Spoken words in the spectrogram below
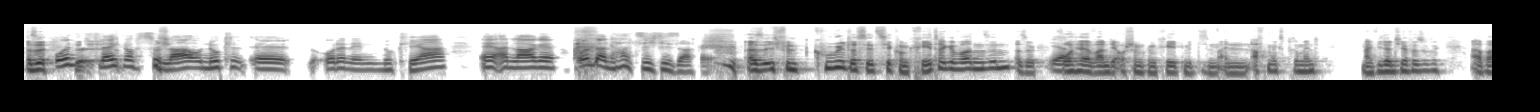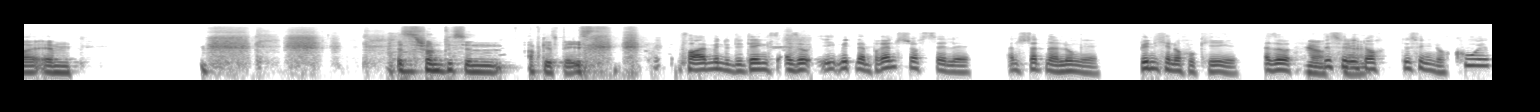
Also, und äh, vielleicht noch Solar- und Nukle äh, oder eine Nuklearanlage Anlage und dann hat sich die Sache. also ich finde cool, dass sie jetzt hier konkreter geworden sind. Also Ja. vorher waren die auch schon konkret mit diesem einen Affenexperiment. Mal wieder Tierversuche. Aber ähm, es ist schon ein bisschen abgespaced. Vor allem, wenn du dir denkst, also ich- mit einer Brennstoffzelle anstatt einer Lunge bin ich ja noch okay. Also Ja, das finde ja, ich noch, das finde ich noch cool.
